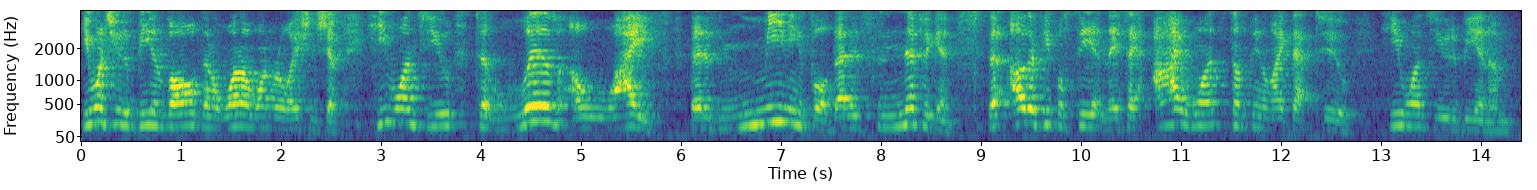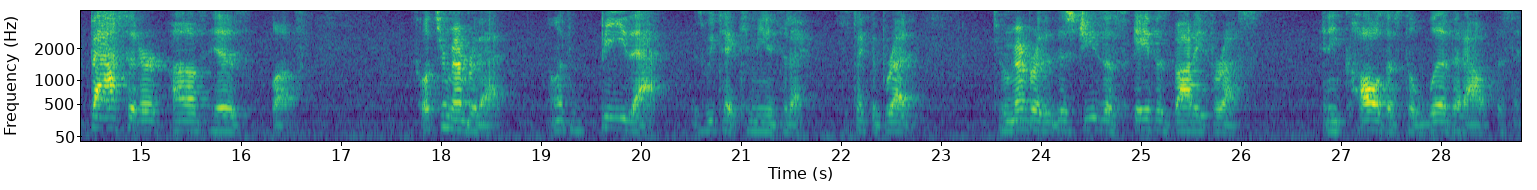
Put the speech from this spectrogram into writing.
He wants you to be involved in a one on one relationship. He wants you to live a life that is meaningful, that is significant, that other people see it and they say, I want something like that too. He wants you to be an ambassador of His love. So let's remember that. And let's be that as we take communion today. Let's take the bread to remember that this Jesus gave his body for us, and he calls us to live it out the same.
